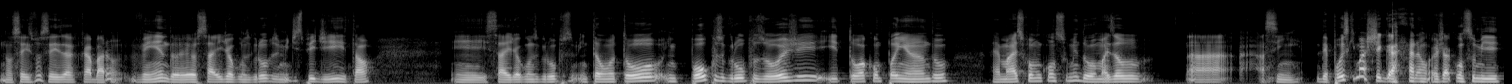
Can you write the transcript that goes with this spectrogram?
Não sei se vocês acabaram vendo, eu saí de alguns grupos, me despedi e tal. E saí de alguns grupos. Então eu tô em poucos grupos hoje e tô acompanhando é mais como consumidor, mas eu ah, assim, depois que mastigaram, eu já consumi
